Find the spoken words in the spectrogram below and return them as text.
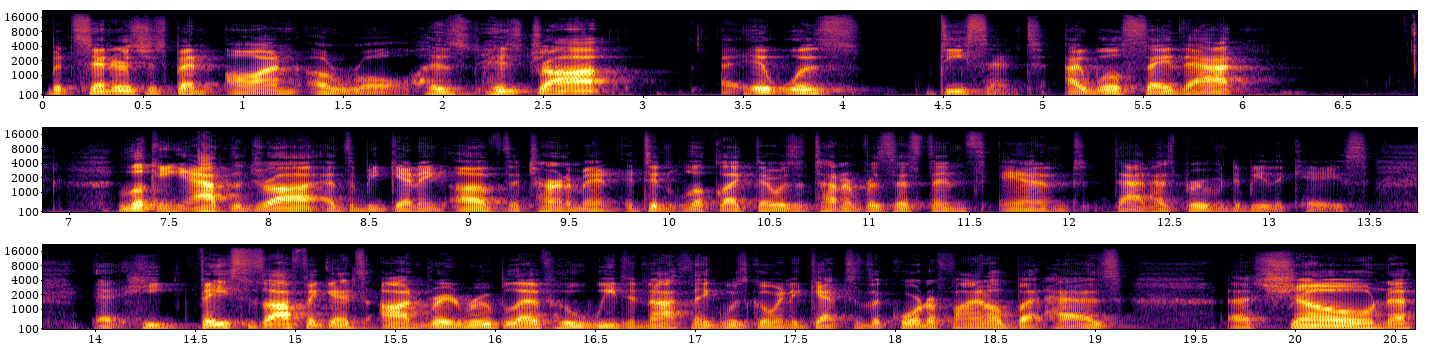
But Sinner's just been on a roll. His his draw, it was decent. I will say that. Looking at the draw at the beginning of the tournament, it didn't look like there was a ton of resistance, and that has proven to be the case. Uh, he faces off against Andre Rublev, who we did not think was going to get to the quarterfinal, but has uh, shown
